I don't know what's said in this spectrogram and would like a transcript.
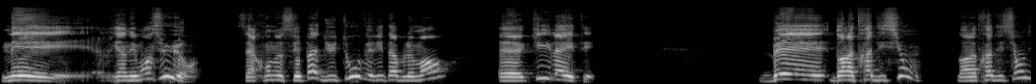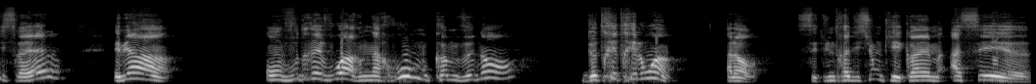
mais rien n'est moins sûr. C'est-à-dire qu'on ne sait pas du tout véritablement euh, qui il a été. Mais dans la tradition, dans la tradition d'Israël, eh bien, on voudrait voir Nahum comme venant de très très loin. Alors, c'est une tradition qui est quand même assez, euh,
